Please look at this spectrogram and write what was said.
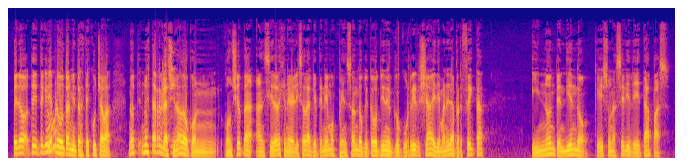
Pero te, quería preguntar mientras te escuchaba, ¿no, no está relacionado con, con, cierta ansiedad generalizada que tenemos pensando que todo tiene que ocurrir ya y de manera perfecta y no entendiendo que es una serie de etapas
